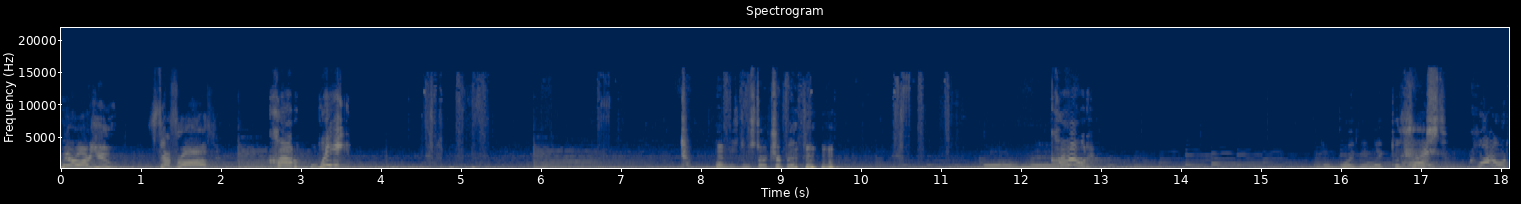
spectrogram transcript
Where are you? Sephiroth! Cloud, wait! And this dude start tripping. oh man. Cloud! Boy getting like possessed. Cloud!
